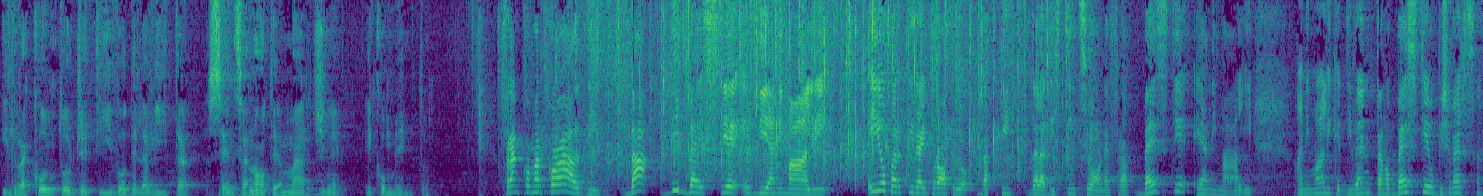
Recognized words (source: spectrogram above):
il racconto oggettivo della vita senza note a margine e commento. Franco Marco Aldi, da di bestie e di animali. E io partirei proprio da qui, dalla distinzione fra bestie e animali. Animali che diventano bestie o viceversa?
